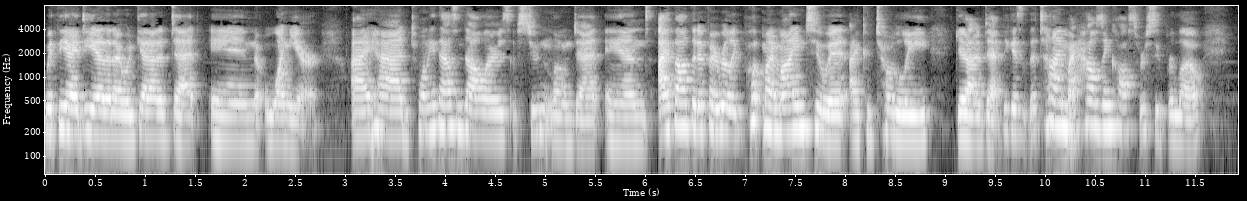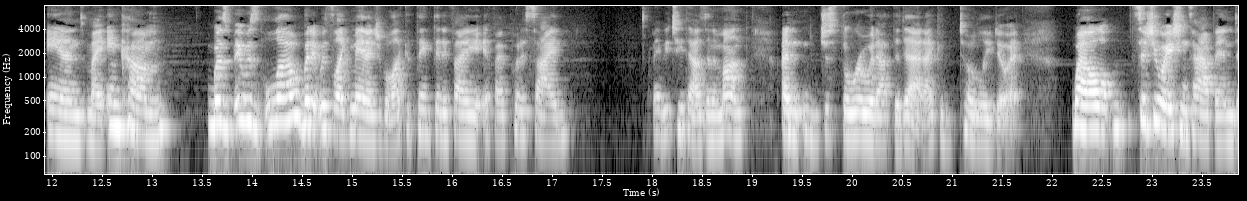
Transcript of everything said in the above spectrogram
with the idea that I would get out of debt in one year. I had $20,000 of student loan debt, and I thought that if I really put my mind to it, I could totally get out of debt because at the time my housing costs were super low and my income was it was low but it was like manageable. I could think that if I if I put aside maybe 2000 a month and just threw it at the debt, I could totally do it. Well, situations happened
